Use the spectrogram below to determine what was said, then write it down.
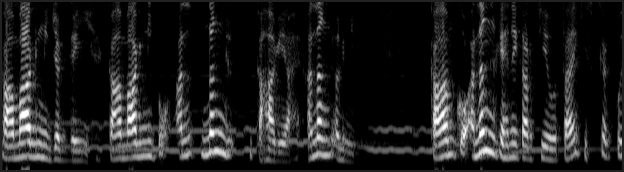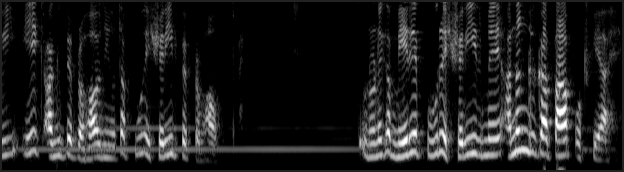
कामाग्नि जग गई है। कामाग्नि को अनंग कहा गया है। अनंग अग्नि। काम को अनंग कहने का अर्थ ये होता है कि इसका कोई एक अंग पे प्रभाव नहीं होता, पूरे शरीर पे प्रभाव होता है। तो उन्होंने कहा, मेरे पूरे शरीर में अनंग का ताप उठ गया है।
